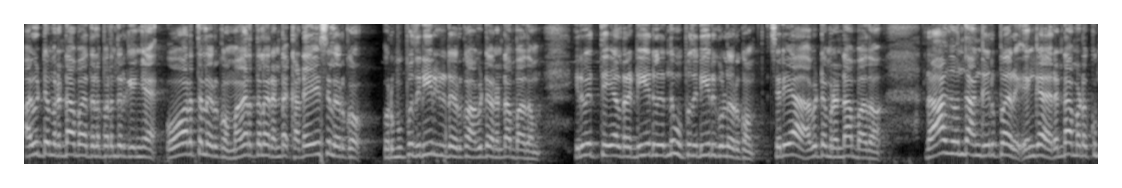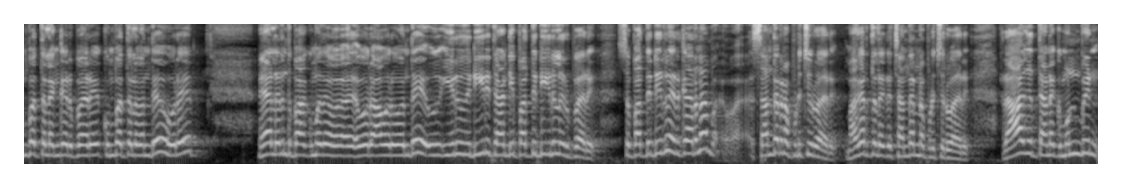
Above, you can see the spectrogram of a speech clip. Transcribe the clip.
அவிட்டம் ரெண்டாம் பாதத்தில் பிறந்திருக்கீங்க. ஓரத்தில் இருக்கும் மகரத்தில் ரெண்டா கடைசியில் இருக்கும். ஒரு முப்பது டிகிரி கிட்ட இருக்கும் அவிட்டம் ரெண்டாம் பாதம். இருபத்தி ஏழரை டிகிரிலேருந்து முப்பது டிகிரிக்குள்ளே இருக்கும். சரியா? அவிட்டம் ரெண்டாம் பாதம். ராகு வந்து அங்கே இருப்பார். எங்கே? ரெண்டாம் இடம் கும்பத்தில் எங்கே இருப்பார்? கும்பத்தில் வந்து ஒரு மேலேருந்து பார்க்கும்போது ஒரு அவர் வந்து இருபது டிகிரி தாண்டி பத்து டிகிரியில் இருப்பார். ஸோ பத்து டிகிரியில் இருக்காருன்னா சந்திரனை பிடிச்சிருவார். மகரத்தில் இருக்க சந்திரனை பிடிச்சிருவார். ராகு தனக்கு முன்பின்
